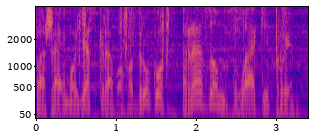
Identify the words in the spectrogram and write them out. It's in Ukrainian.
Бажаємо яскравого друку разом з Lucky Print.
